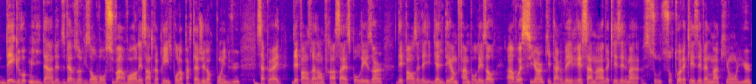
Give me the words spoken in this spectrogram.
des groupes militants de divers horizons vont souvent voir les entreprises pour leur partager leur point de vue. Ça peut être défense de la langue française pour les uns, défense de l'égalité homme-femme pour les autres. En voici un qui est arrivé récemment avec les éléments, surtout avec les événements qui ont lieu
